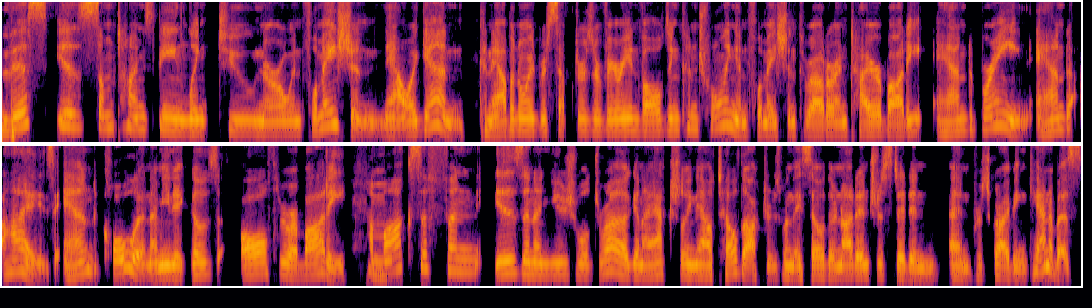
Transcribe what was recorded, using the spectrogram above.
This is sometimes being linked to neuroinflammation. Now, again, cannabinoid receptors are very involved in controlling inflammation throughout our entire body and brain and eyes and colon. I mean, it goes all through our body. Hmm. Tamoxifen is an unusual drug, and I actually now tell doctors when they say oh, they're not interested in, in prescribing cannabis.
